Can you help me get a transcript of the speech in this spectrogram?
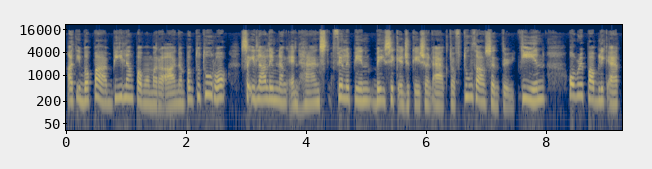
at iba pa bilang pamamaraan ng pagtuturo sa ilalim ng Enhanced Philippine Basic Education Act of 2013 o Republic Act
